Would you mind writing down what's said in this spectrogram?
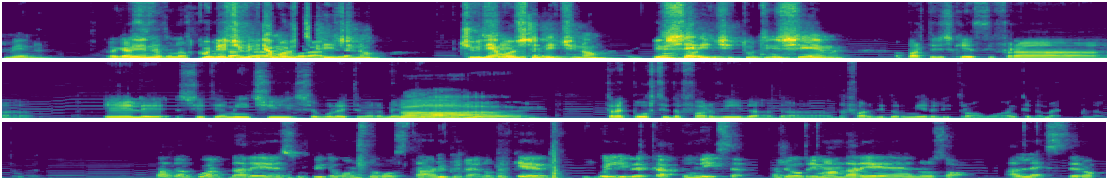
Bene. Ragazzi, Bene. Quindi ci vediamo il memorabile. 16, no? Ci vediamo il 16, no? Il 16, tutti insieme. A parte gli scherzi, fra Ele siete amici, se volete veramente io tre posti da farvi, da, da- da farvi dormire li trovo, anche da me, non è un problema. Vado a guardare subito quanto costa il treno, perché quelli per Cartoonix facevo prima andare, non lo so, all'estero.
